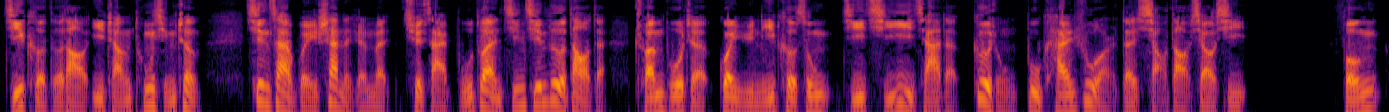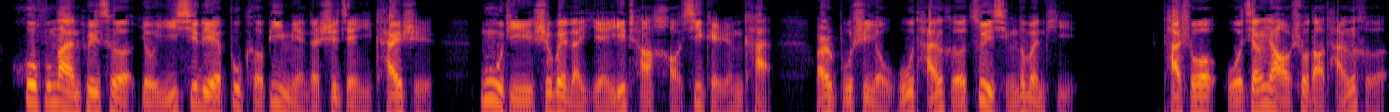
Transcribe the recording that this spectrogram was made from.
即可得到一张通行证。现在伪善的人们却在不断津津乐道的传播着关于尼克松及其一家的各种不堪入耳的小道消息。冯·霍夫曼推测，有一系列不可避免的事件已开始，目的是为了演一场好戏给人看，而不是有无弹劾罪行的问题。他说：“我将要受到弹劾，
